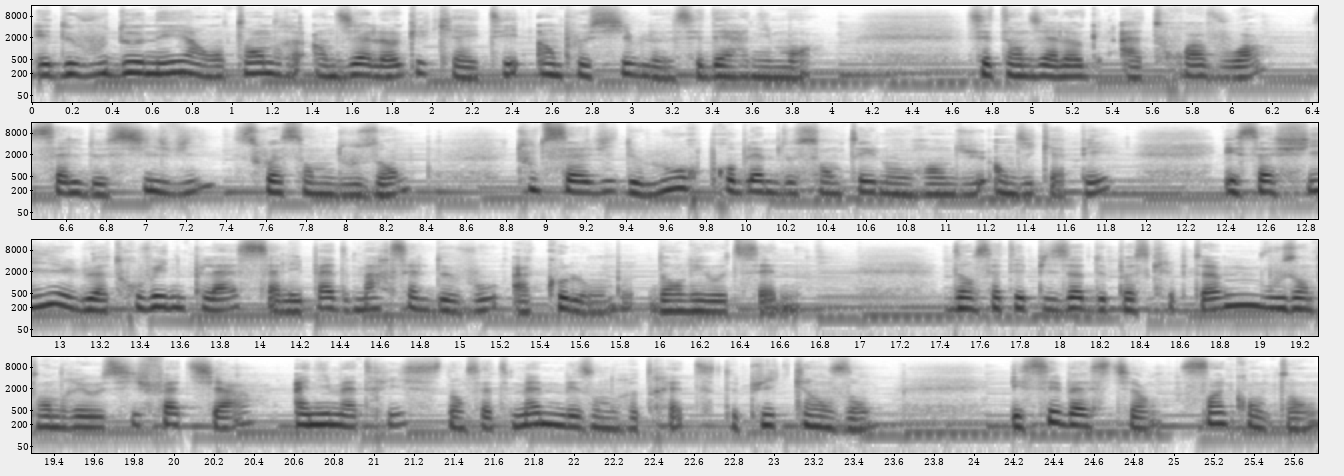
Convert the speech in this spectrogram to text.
et de vous donner à entendre un dialogue qui a été impossible ces derniers mois. C'est un dialogue à trois voix, celle de Sylvie, 72 ans. Toute sa vie, de lourds problèmes de santé l'ont rendue handicapée, et sa fille lui a trouvé une place à l'EHPAD Marcel Deveau à Colombes, dans les Hauts-de-Seine. Dans cet épisode de Postscriptum, vous entendrez aussi Fatia, animatrice dans cette même maison de retraite depuis 15 ans, et Sébastien, 50 ans,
